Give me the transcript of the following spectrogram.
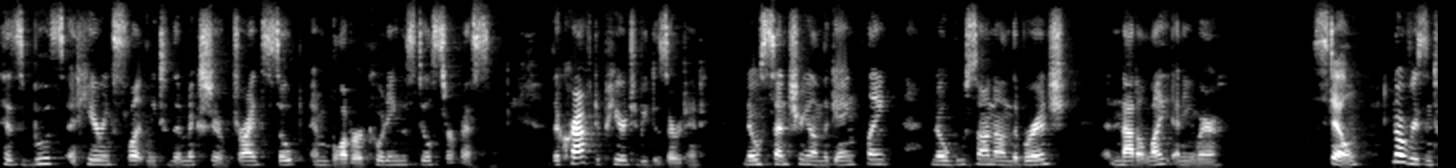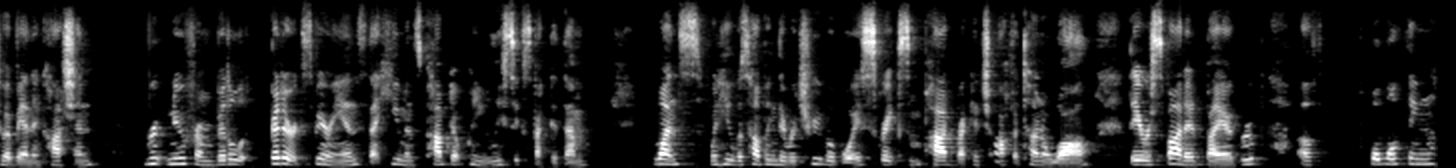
his boots adhering slightly to the mixture of dried soap and blubber coating the steel surface. The craft appeared to be deserted. No sentry on the gangplank, no bosun on the bridge, not a light anywhere. Still, no reason to abandon caution. Root knew from bitter experience that humans popped up when you least expected them. Once, when he was helping the retrieval boys scrape some pod wreckage off a tunnel wall, they were spotted by a group of Plothing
